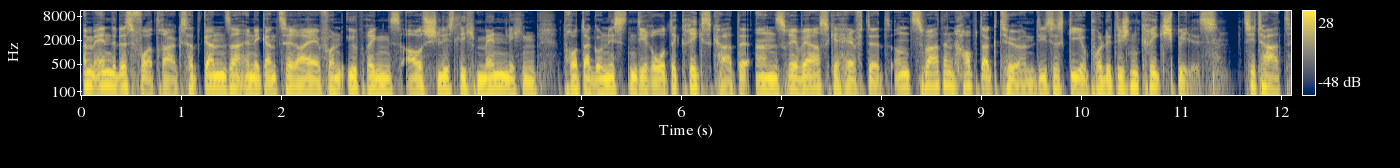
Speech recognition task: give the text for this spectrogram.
am Ende des Vortrags hat Ganser eine ganze Reihe von übrigens ausschließlich männlichen Protagonisten die rote Kriegskarte ans Revers geheftet, und zwar den Hauptakteuren dieses geopolitischen Kriegsspiels. Zitat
